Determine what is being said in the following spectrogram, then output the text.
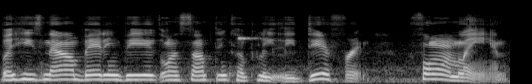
but he's now betting big on something completely different: farmland.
